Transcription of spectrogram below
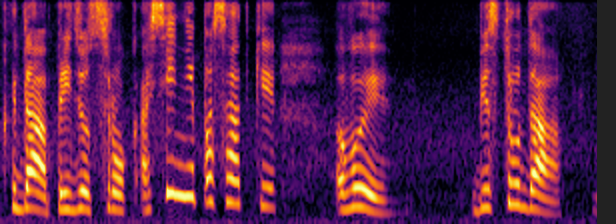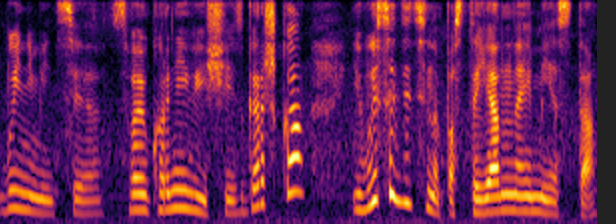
когда придет срок осенней посадки, вы без труда вынимите свое корневище из горшка и высадите на постоянное место.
